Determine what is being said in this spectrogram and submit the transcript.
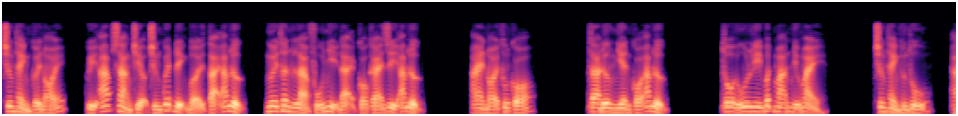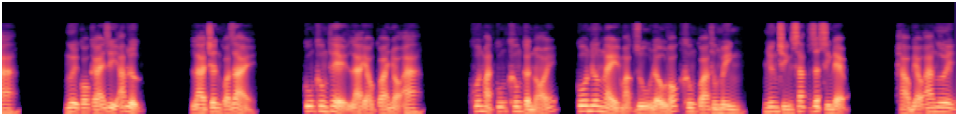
T r ư ơ n g thành cười nói quỷ áp sàng triệu chứng quyết định bởi tại áp lực ngươi thân là phú nhị đại có cái gì áp lực? Ai nói không có? Ta đương nhiên có áp lực. Tô u ly bất mãn nhữ mày. T r ư ơ n g thành hứng thú a ngươi có cái gì áp lực? Là chân quá dài cũng không thể là eo quá nhỏ a khuôn mặt cũng không cần nói, cô nương này mặc dù đầu góc không quá thông minh, nhưng chính xác rất xinh đẹp. Hảo béo a ngươi.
